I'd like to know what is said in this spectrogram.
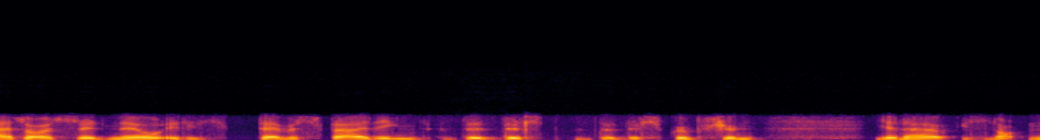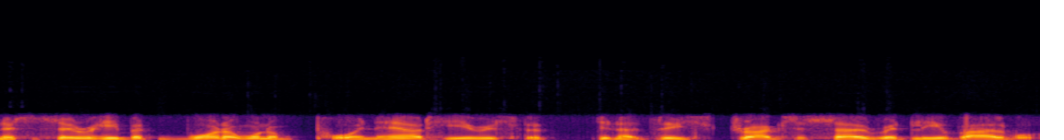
as I said, Neil, it is devastating. The, the, the description, you know, is not necessary here. But what I want to point out here is that you know these drugs are so readily available.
